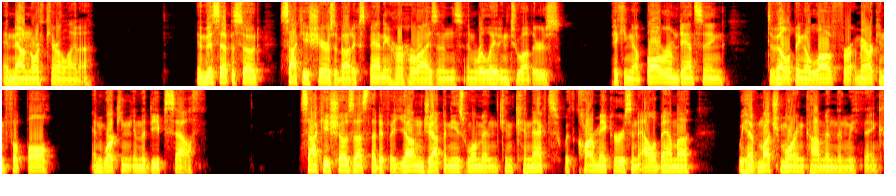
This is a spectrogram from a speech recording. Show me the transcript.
and now North Carolina. In this episode, Saki shares about expanding her horizons and relating to others, picking up ballroom dancing, developing a love for American football, and working in the Deep South. Saki shows us that if a young Japanese woman can connect with car makers in Alabama, we have much more in common than we think.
